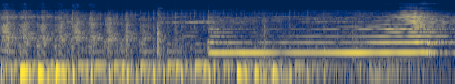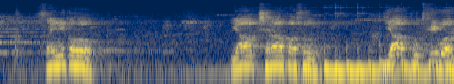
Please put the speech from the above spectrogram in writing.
सैनिक हो या क्षणापासून या पृथ्वीवर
